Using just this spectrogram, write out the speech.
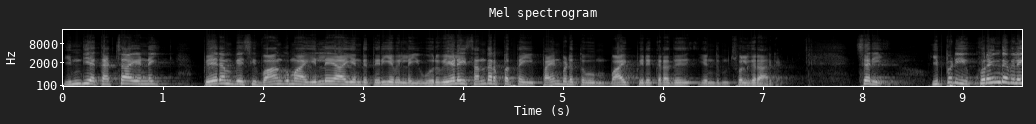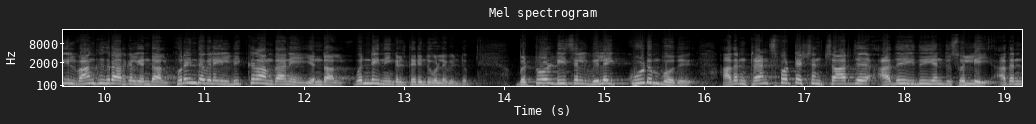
இந்திய கச்சா எண்ணெய் பேரம் பேசி வாங்குமா இல்லையா என்று தெரியவில்லை. ஒருவேளை சந்தர்ப்பத்தை பயன்படுத்தவும் வாய்ப்பு இருக்கிறது என்றும் சொல்கிறார்கள். சரி இப்படி குறைந்த விலையில் வாங்குகிறார்கள் என்றால் குறைந்த விலையில் விற்கலாம் தானே என்றால் ஒன்றை நீங்கள் தெரிந்து கொள்ள வேண்டும். பெட்ரோல் டீசல் விலை கூடும்போது அதன் டிரான்ஸ்போர்ட்டேஷன் சார்ஜ் அது இது என்று சொல்லி அதன்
